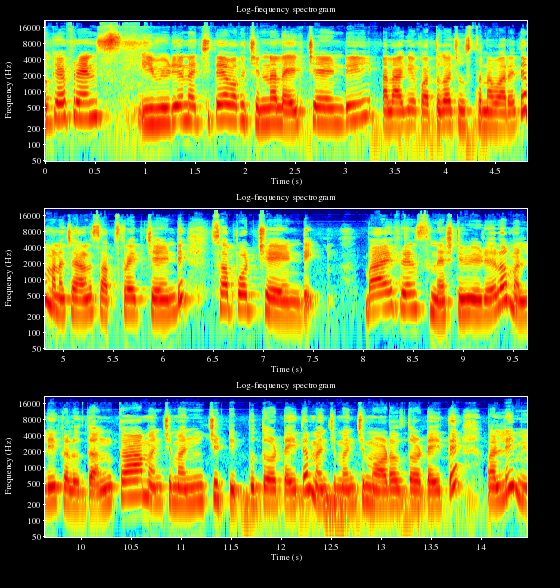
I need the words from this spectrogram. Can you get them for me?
ఓకే ఫ్రెండ్స్ ఈ వీడియో నచ్చితే ఒక చిన్న లైక్ చేయండి. అలాగే కొత్తగా చూస్తున్న వారైతే మన ఛానల్ సబ్స్క్రైబ్ చేయండి సపోర్ట్ చేయండి. బాయ్ ఫ్రెండ్స్ నెక్స్ట్ వీడియోలో మళ్ళీ కలుద్దాం. ఇంకా మంచి మంచి టిప్పుతోటైతే మంచి మంచి మోడల్తోటైతే మళ్ళీ మీ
